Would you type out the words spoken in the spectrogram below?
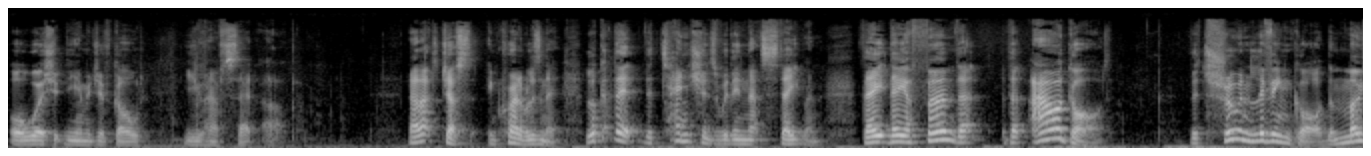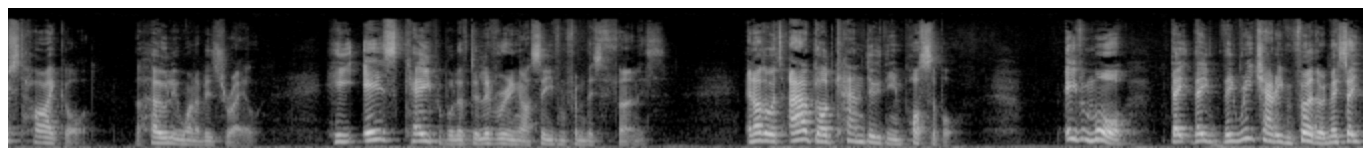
or worship the image of gold you have set up. Now that's just incredible, isn't it? Look at the, the tensions within that statement. They, they affirm that, that our God, the true and living God, the Most High God, the Holy One of Israel, He is capable of delivering us even from this furnace. In other words, our God can do the impossible. Even more, they, they, they reach out even further and they say,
